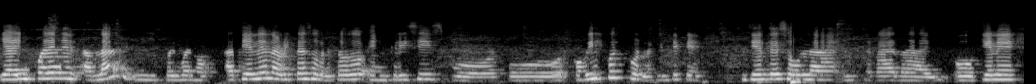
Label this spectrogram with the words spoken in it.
y ahí pueden hablar y pues bueno, atienden ahorita sobre todo en crisis por, por COVID, pues por la gente que se siente sola, encerrada o tiene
